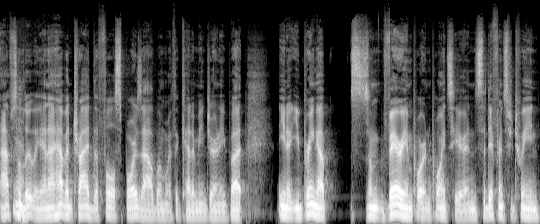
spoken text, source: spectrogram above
absolutely. And I haven't tried the full Spores album with the ketamine journey, but you know, you bring up some very important points here, and it's the difference between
